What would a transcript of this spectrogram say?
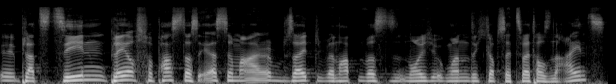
Äh, Platz 10, Playoffs verpasst das erste Mal seit, wann hatten wir es neulich irgendwann? Ich glaube, seit 2001.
